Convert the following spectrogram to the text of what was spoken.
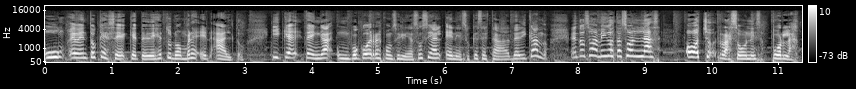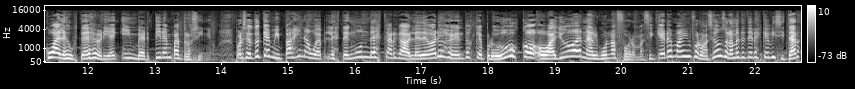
un evento que, se, que te deje tu nombre en alto y que tenga un poco de responsabilidad social en eso que se está dedicando. Entonces, amigos, estas son las ocho razones por las cuales ustedes deberían invertir en patrocinio. Por cierto que en mi página web les tengo un descargable de varios eventos que produzco o ayudo en alguna forma. Si quieres más información, solamente tienes que visitar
